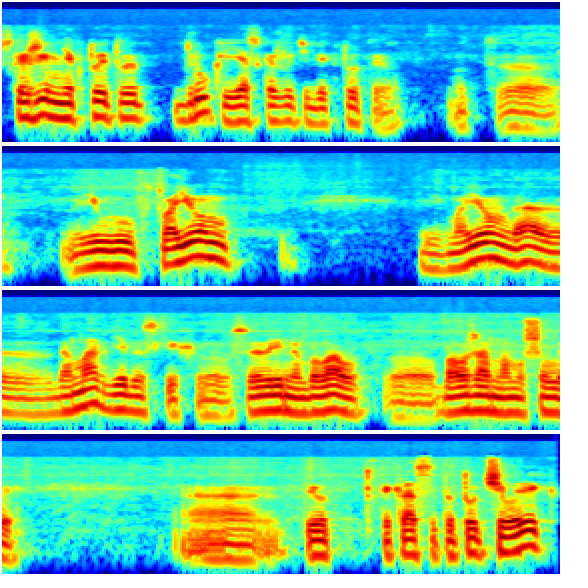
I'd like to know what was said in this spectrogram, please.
скажи мне, кто твой друг, и я скажу тебе, кто ты. Вот, э, и в твоем, и в моем, да, домах дедовских в свое время бывал э, Балжан Мамушалы. И вот как раз это тот человек,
